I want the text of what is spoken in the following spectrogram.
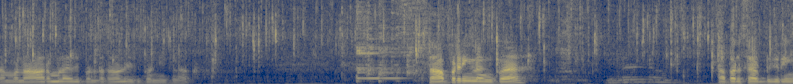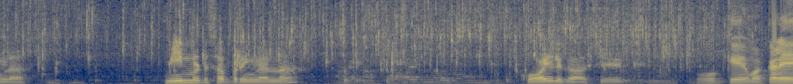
நம்ம நார்மலாக இது பண்ணுறதுனால இது பண்ணிக்கலாம். சாப்பிட்றீங்களாங்கப்பா? அப்புறம் சாப்பிட்டுக்கிறீங்களா? மீன் மட்டும் சாப்பிட்றீங்களா இல்லை கோயிலுக்கா? சரி. ஓகே மக்களே.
